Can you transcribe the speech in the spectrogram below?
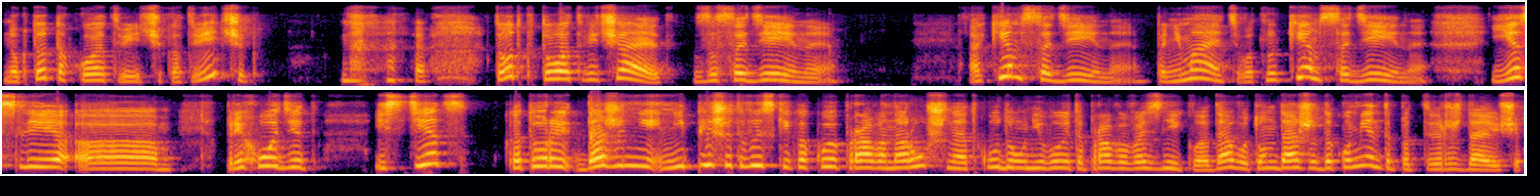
Но кто такой ответчик? Ответчик Тот, кто отвечает за содеянное. А кем содеянное? Понимаете? Вот, ну кем содеянное? Если э, приходит истец, который даже не, не пишет в иске, какое право нарушено, откуда у него это право возникло, да, вот он даже документы подтверждающие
